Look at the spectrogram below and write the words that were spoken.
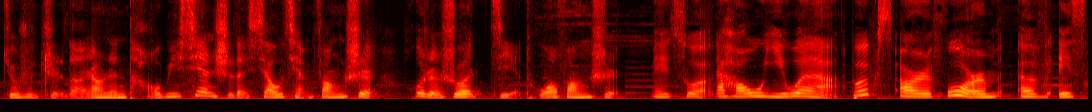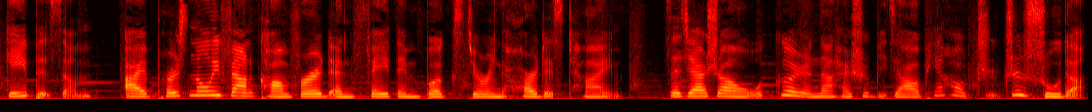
就是指的让人逃避现实的消遣方式，或者说解脱方式。没错，那毫无疑问啊，books are a form of escapism. I personally found comfort and faith in books during the hardest time. 再加上我个人呢，还是比较偏好纸质书的，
